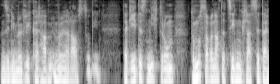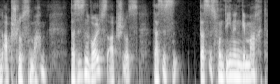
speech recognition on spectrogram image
wenn sie die Möglichkeit haben, immer wieder rauszugehen. Da geht es nicht darum, du musst aber nach der 10. Klasse deinen Abschluss machen. Das ist ein Wolfsabschluss. Das ist, das ist von denen gemacht.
